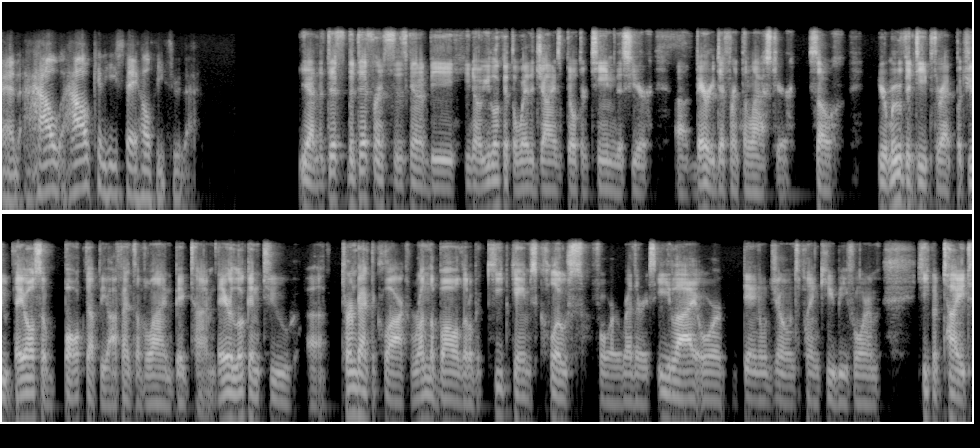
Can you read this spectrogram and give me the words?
And how how can he stay healthy through that? Yeah, the the difference is going to be, you know, you look at the way the Giants built their team this year, uh, very different than last year. So you remove the deep threat, but you they also bulked up the offensive line big time. They are looking to uh, turn back the clock, run the ball a little bit, keep games close for whether it's Eli or Daniel Jones playing QB for him, keep it tight.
